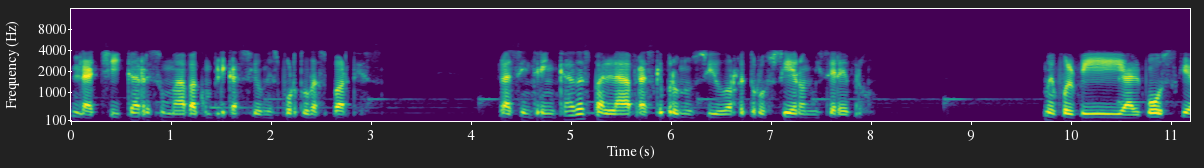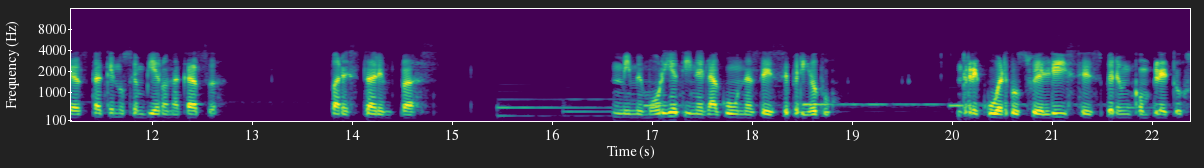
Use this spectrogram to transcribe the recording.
La chica resumaba complicaciones por todas partes. Las intrincadas palabras que pronunció retorcieron mi cerebro. Me volví al bosque hasta que nos enviaron a casa, para estar en paz. Mi memoria tiene lagunas de ese periodo. Recuerdos felices pero incompletos.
